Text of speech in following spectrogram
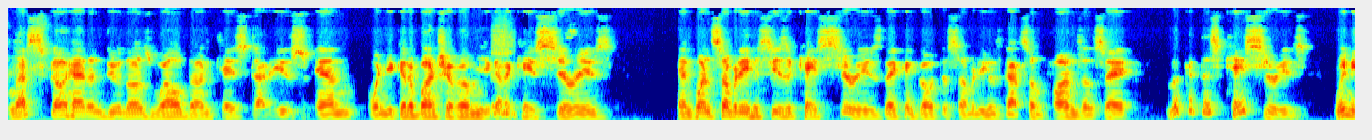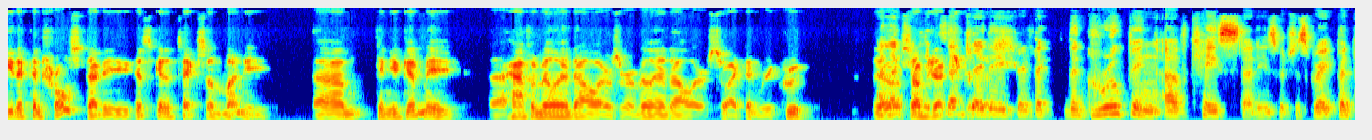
let's go ahead and do those well done case studies. And when you get a bunch of them, you got a case series and when somebody who sees a case series, they can go to somebody who's got some funds and say, look at this case series. We need a control study. It's going to take some money. Um, can you give me uh, half a million dollars or a million dollars so I can recruit the I like subjects? Said, Jay, the, the, the, grouping of case studies, which is great. But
